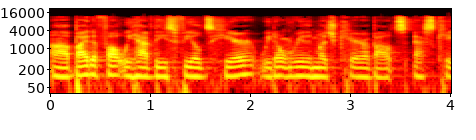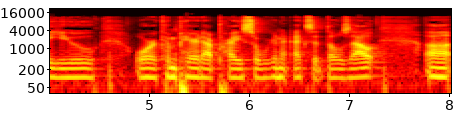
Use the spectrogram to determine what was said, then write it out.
Uh, by default, we have these fields here. We don't really much care about SKU or compare at price, so we're going to exit those out. Uh,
